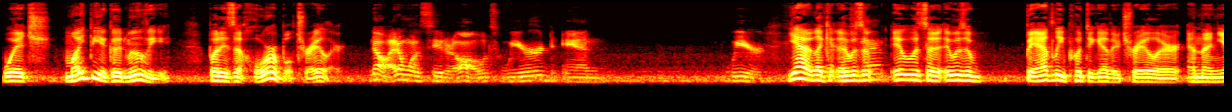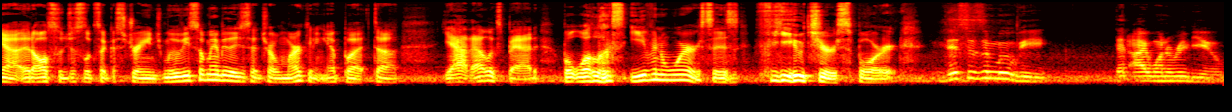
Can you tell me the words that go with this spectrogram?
which might be a good movie, but is a horrible trailer. No, I don't want to see it at all. It looks weird and weird. Yeah, like it was a it was a it was a badly put together trailer, and then yeah, it also just looks like a strange movie. So maybe they just had trouble marketing it, but. Uh, yeah, that looks bad. But what looks even worse is Future Sport. This is a movie that I want to review.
